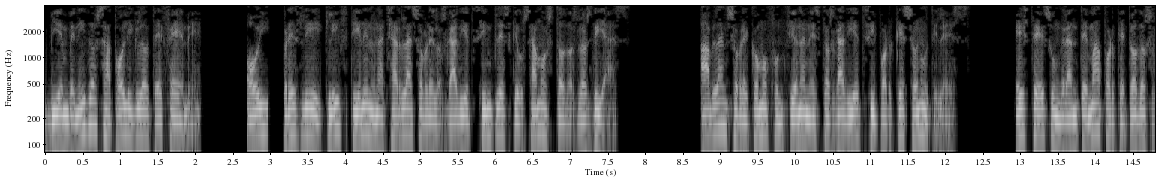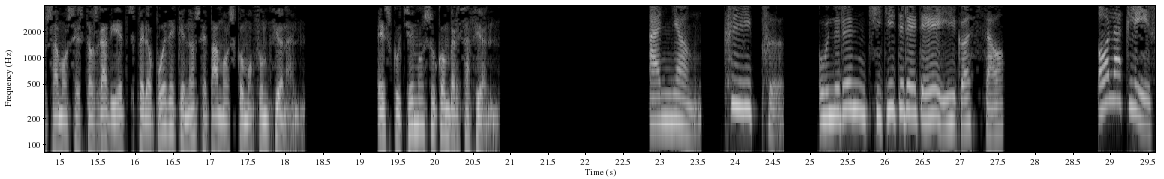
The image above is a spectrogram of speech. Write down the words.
Bienvenidos a Polyglot FM. Hoy, Presley y Cliff tienen una charla sobre los gadgets simples que usamos todos los días. Hablan sobre cómo funcionan estos gadgets y por qué son útiles. Este es un gran tema porque todos usamos estos gadgets pero puede que no sepamos cómo funcionan. Escuchemos su conversación. 안녕, 클리프. 오늘은 기기들에 대해 읽었어. Hola Cliff.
